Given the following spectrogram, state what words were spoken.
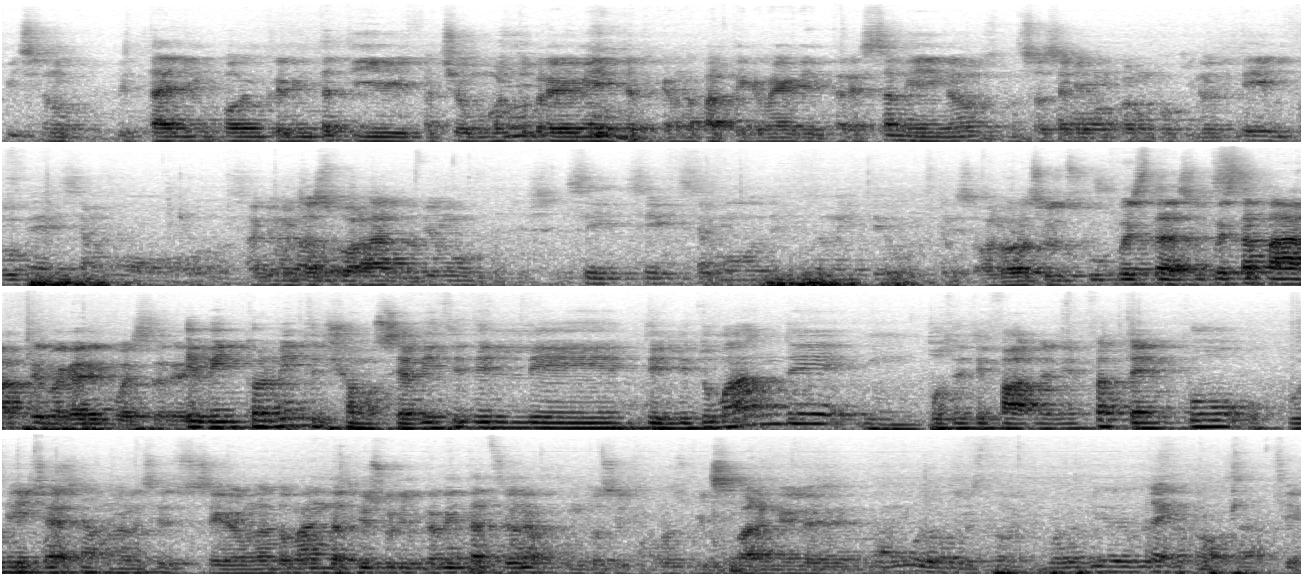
Qui sono dettagli un po' implementativi, faccio molto brevemente perché è una parte che magari interessa meno, non so se abbiamo ancora un pochino di tempo. Eh, siamo abbiamo già sforato, abbiamo... Sì, sì, siamo decisamente oltre. Allora su, su, questa, su, questa, parte magari può essere... Eventualmente diciamo se avete delle, delle domande mh, mm, potete farle nel frattempo oppure... Sì, certo, possiamo... nel senso, se è una domanda più sull'implementazione appunto si può sviluppare nelle... Ma io volevo, volevo dire questa cosa. Sì.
